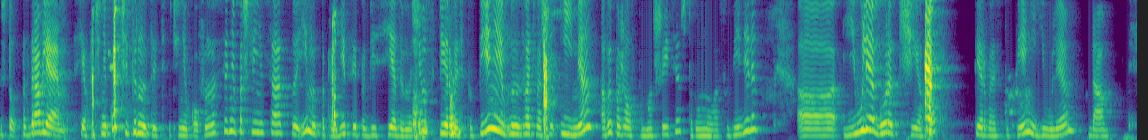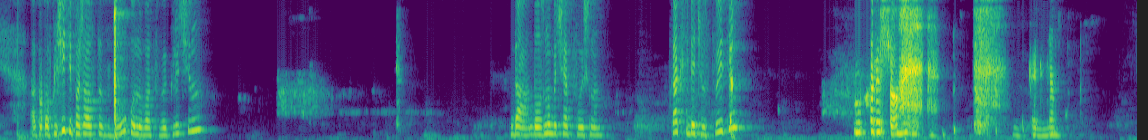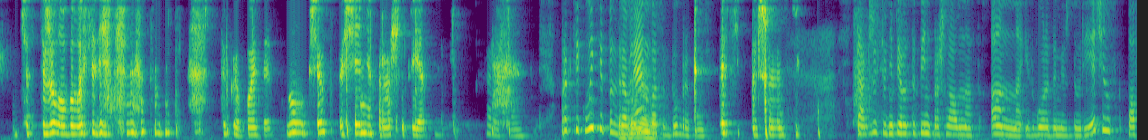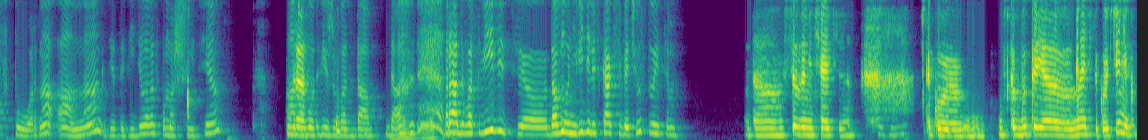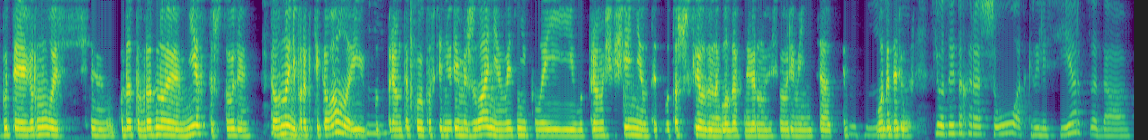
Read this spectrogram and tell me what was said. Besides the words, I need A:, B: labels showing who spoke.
A: Ну что, поздравляем всех учеников. 14 учеников у нас сегодня прошли инициацию, и мы по традиции побеседуем. Начнем с первой ступени. Я буду называть ваше имя, а вы, пожалуйста, машите, чтобы мы вас увидели. А, Юлия, город Чехов. Первая ступень, Юлия, да. А только включите, пожалуйста, звук, он у вас выключен. Да, должно быть сейчас слышно. Как себя чувствуете?
B: Ну, хорошо. Как-то что-то тяжело было сидеть в такой позе. Ну, вообще ощущения хорошие, приятные.
A: Хорошо. Практикуйте, поздравляем, поздравляем вас в добрый путь.
B: Спасибо большое.
A: Также сегодня первую ступень прошла у нас Анна из города Междуреченск. Повторно. Анна, где-то видела вас, помашите. Анна, вот вижу вас, да, да. Рада вас видеть. Э, давно не виделись. Как себя чувствуете?
B: Да, все замечательно. Угу. Такое, как будто я, знаете, такое ощущение, как будто я вернулась э, куда-то в родное место, что ли давно не практиковала, и mm-hmm. вот прям такое в последнее время желание возникло, и вот прям ощущение, вот это вот аж слезы на глазах навернулись во время инициации. Mm-hmm. Благодарю.
A: Слезы это хорошо, открыли сердце, да.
